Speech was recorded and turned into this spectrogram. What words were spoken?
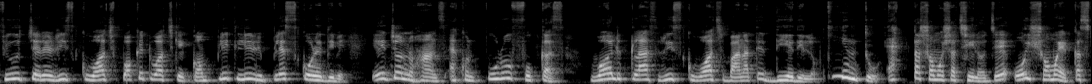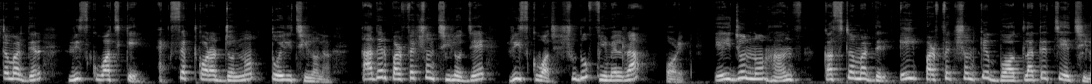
ফিউচারে রিস্ক ওয়াচ পকেট ওয়াচকে কমপ্লিটলি রিপ্লেস করে দিবে। এর জন্য হান্স এখন পুরো focus world class wrist watch বানাতে দিয়ে দিল। কিন্তু একটা সমস্যা ছিল যে ওই সময়ের কাস্টমারদের রিস্ক ওয়াচকে অ্যাকসেপ্ট করার জন্য তৈরি ছিল না। তাদের পারফেকশন ছিল যে রিস্ক ওয়াচ শুধু ফিমেলরা পরে এই জন্য হান্স কাস্টমারদের এই পারফেকশনকে বদলাতে চেয়েছিল।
